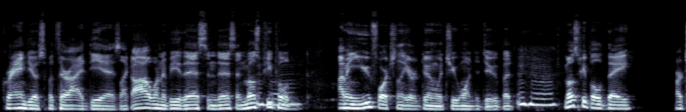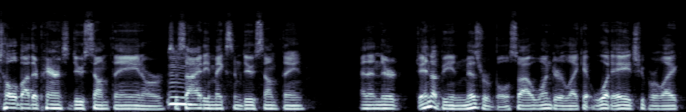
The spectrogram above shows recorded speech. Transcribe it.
grandiose with their ideas. Like, oh, I want to be this and this. And most people, I mean, you fortunately are doing what you want to do, but mm-hmm. most people, they are told by their parents to do something or mm-hmm. society makes them do something. And then they're, they end up being miserable. So I wonder, like, at what age people are like,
